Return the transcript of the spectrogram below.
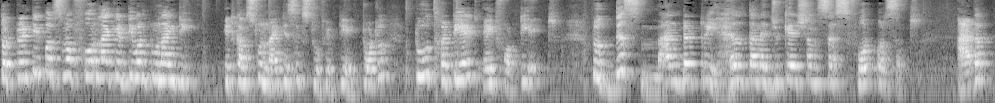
So 20% of 4 lakh 81 290 it comes to 96 258 total 238 848. To this mandatory health and education cess 4% add up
